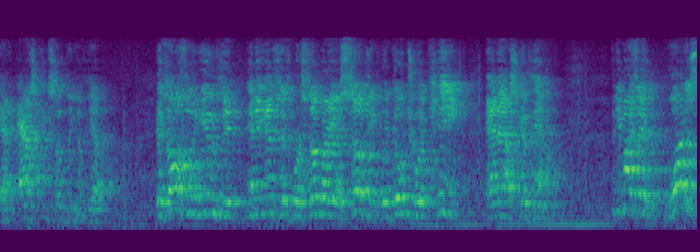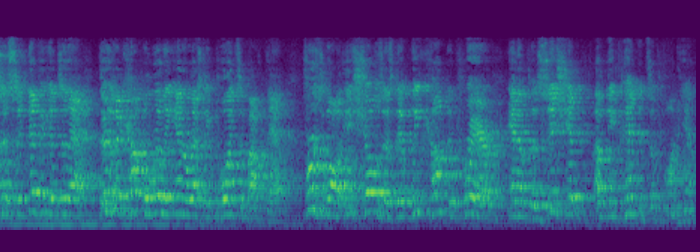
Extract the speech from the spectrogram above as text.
and asking something of him. It's also used in, in an instance where somebody, a subject, would go to a king and ask of him. And you might say, what is the significance of that? There's a couple really interesting points about that. First of all, it shows us that we come to prayer in a position of dependence upon him.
